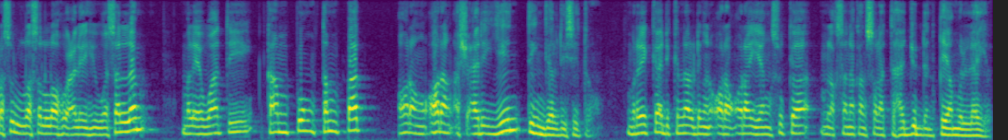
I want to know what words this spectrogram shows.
Rasulullah Shallallahu Alaihi Wasallam melewati kampung tempat orang-orang Asy'ariyin tinggal di situ. Mereka dikenal dengan orang-orang yang suka melaksanakan sholat tahajud dan qiyamul lail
